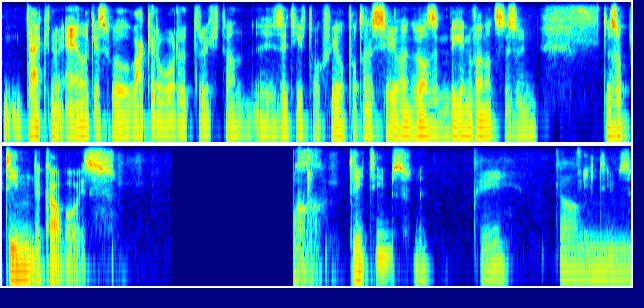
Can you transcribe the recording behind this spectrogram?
Dak nu eindelijk eens wil wakker worden terug, dan zit hier toch veel potentieel in, zoals in het begin van het seizoen. Dus op 10 de Cowboys. Och, drie teams? Oké. Dan vier teams.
